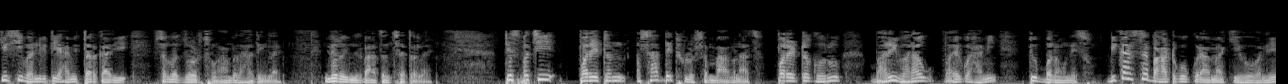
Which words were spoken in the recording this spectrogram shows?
कृषि भन्ने बित्तिकै हामी तरकारीसँग जोड्छौँ हाम्रो धादिङलाई मेरो निर्वाचन क्षेत्रलाई। त्यसपछि पर्यटन असाध्यै ठूलो सम्भावना छ। पर्यटकहरू भरि भराउ भएको हामी त्यो बनाउनेछौ विकास र बाटोको कुरामा के हो भने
